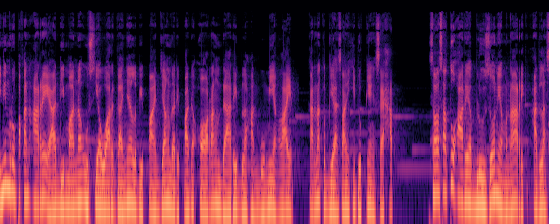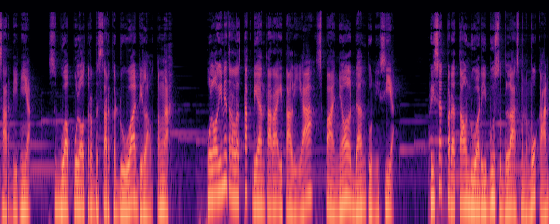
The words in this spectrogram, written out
Ini merupakan area di mana usia warganya lebih panjang daripada orang dari belahan bumi yang lain karena kebiasaan hidupnya yang sehat. Salah satu area blue zone yang menarik adalah Sardinia, sebuah pulau terbesar kedua di Laut Tengah. Pulau ini terletak di antara Italia, Spanyol, dan Tunisia. Riset pada tahun 2011 menemukan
